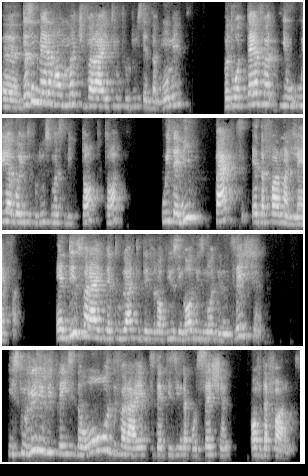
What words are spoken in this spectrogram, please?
Uh, doesn't matter how much variety you produce at the moment, but whatever you, we are going to produce must be top, top, with an impact at the farmer level. And this variety that we are to develop using all this modernization is to really replace the old variety that is in the possession of the farmers.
